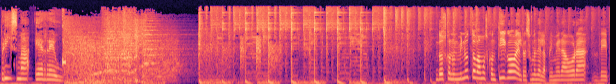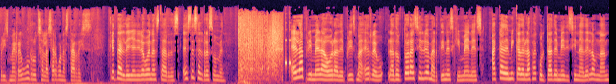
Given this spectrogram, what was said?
Prisma RU. Dos con un minuto, vamos contigo. El resumen de la primera hora de Prisma RU. Ruth Salazar, buenas tardes. ¿Qué tal, Deyanira? Buenas tardes. Este es el resumen. En la primera hora de Prisma RU, la doctora Silvia Martínez Jiménez, académica de la Facultad de Medicina de la UNAM,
